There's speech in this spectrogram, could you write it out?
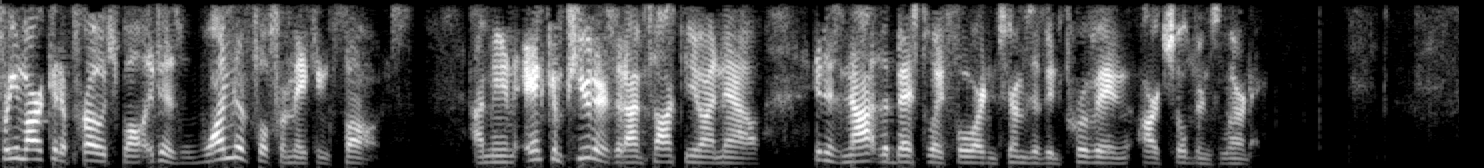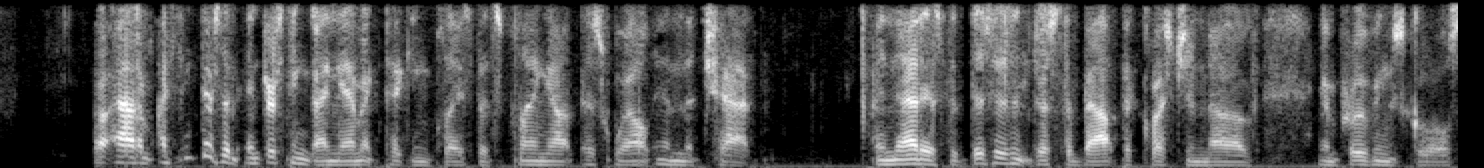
free market approach, while it is wonderful for making phones, I mean, and computers that I'm talking to you on now, it is not the best way forward in terms of improving our children's learning. Well, Adam, I think there's an interesting dynamic taking place that's playing out as well in the chat and that is that this isn't just about the question of improving schools.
